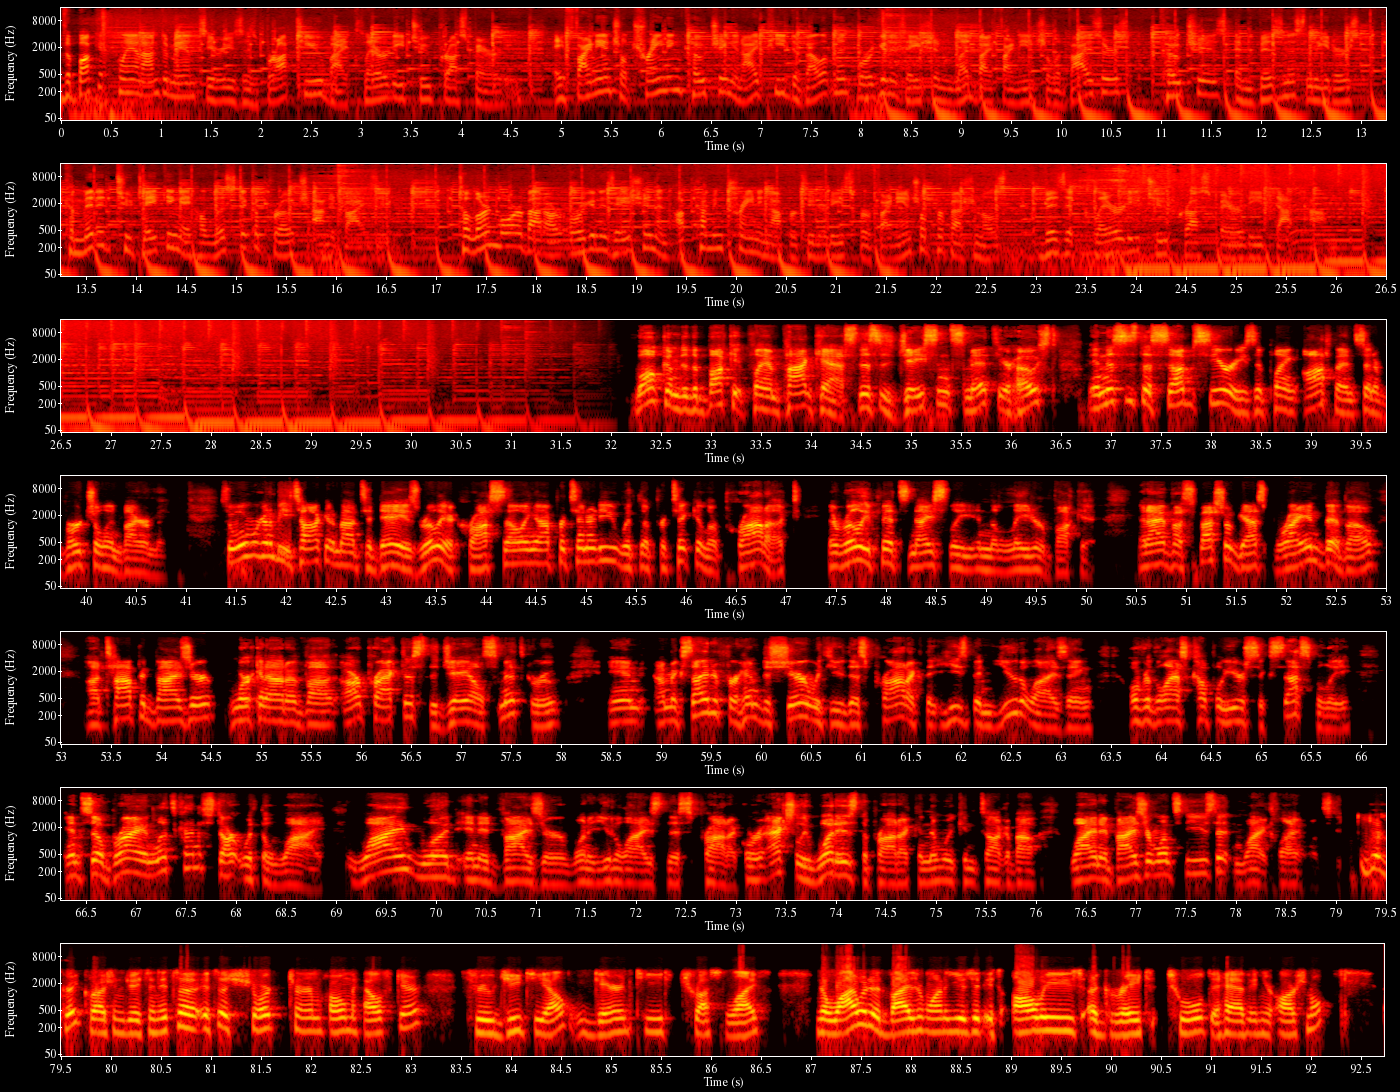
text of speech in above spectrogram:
The Bucket Plan on Demand series is brought to you by Clarity to Prosperity, a financial training, coaching, and IP development organization led by financial advisors, coaches, and business leaders committed to taking a holistic approach on advising. To learn more about our organization and upcoming training opportunities for financial professionals, visit claritytoprosperity.com. Welcome to the Bucket Plan Podcast. This is Jason Smith, your host, and this is the sub series of playing offense in a virtual environment. So, what we're going to be talking about today is really a cross selling opportunity with a particular product that really fits nicely in the later bucket. And I have a special guest, Bryan Bibbo, a top advisor working out of uh, our practice, the JL Smith Group and I'm excited for him to share with you this product that he's been utilizing over the last couple years successfully. And so, Bryan, let's kind of start with the why. Why would an advisor want to utilize this product? Or actually, what is the product? And then we can talk about why an advisor wants to use it and why a client wants to. Yeah, great question, Jason. It's a it's a short-term home health care through GTL, Guarantee Trust Life. Know, why would an advisor want to use it? It's always a great tool to have in your arsenal.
